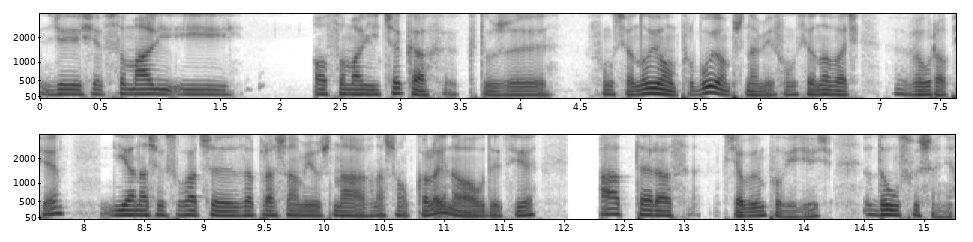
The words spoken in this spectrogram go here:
dzieje się w Somalii i o Somalijczykach, którzy funkcjonują, próbują przynajmniej funkcjonować w Europie. Ja naszych słuchaczy zapraszam już na naszą kolejną audycję, a teraz chciałbym powiedzieć do usłyszenia.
